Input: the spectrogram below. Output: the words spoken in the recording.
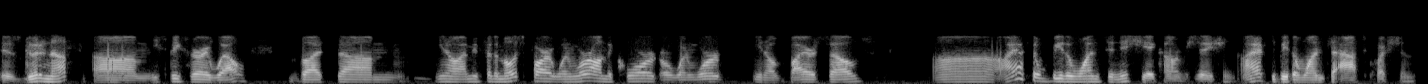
is good enough. Um, he speaks very well, but um, you know, I mean, for the most part, when we're on the court or when we're you know by ourselves, uh, I have to be the one to initiate conversation. I have to be the one to ask questions.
